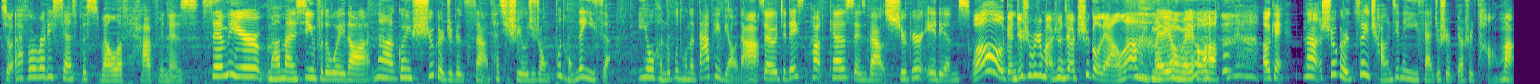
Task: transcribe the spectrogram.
So I've already sensed the smell of happiness. Same here，满满幸福的味道啊。那关于 sugar 这个词啊，它其实有几种不同的意思，也有很多不同的搭配表达。So today's podcast is about sugar idioms。哇哦，感觉是不是马上就要吃狗粮了？没有没有啊。OK， 那 sugar 最常见的意思啊，就是表示糖嘛。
